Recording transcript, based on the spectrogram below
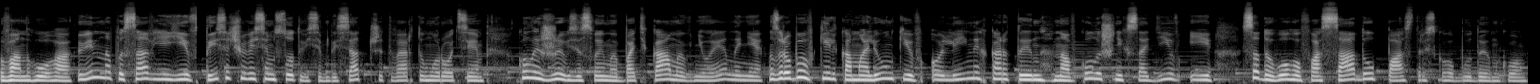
Ван Гога. Він написав її в 1884 році, коли жив зі своїми батьками в Ньюенені, зробив кілька малюнків олійних картин навколишніх садів і садового фасаду пастирського будинку.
